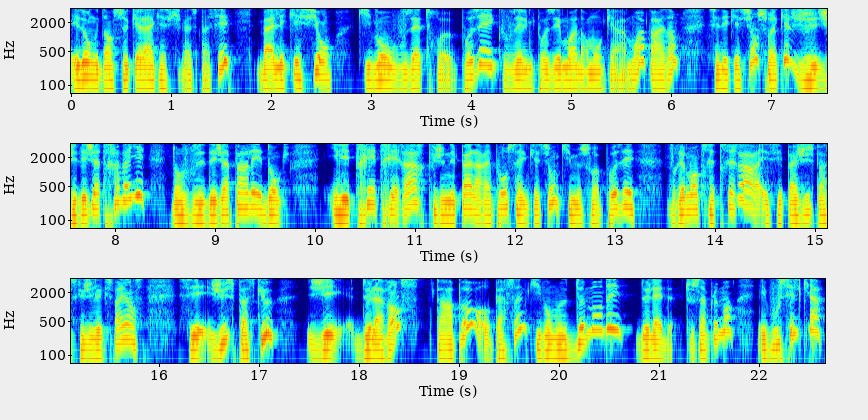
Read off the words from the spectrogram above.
Et donc dans ce cas-là, qu'est-ce qui va se passer? Bah, Les questions qui vont vous être posées, que vous allez me poser moi dans mon cas moi par exemple, c'est des questions sur lesquelles j'ai déjà travaillé, dont je vous ai déjà parlé. Donc il est très très rare que je n'ai pas la réponse à une question qui me soit posée. Vraiment très très rare. Et c'est pas juste parce que j'ai l'expérience. C'est juste parce que j'ai de l'avance par rapport aux personnes qui vont me demander de l'aide, tout simplement. Et vous, c'est le cas.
